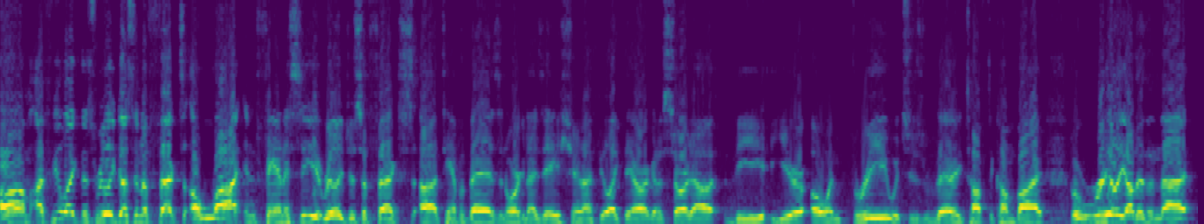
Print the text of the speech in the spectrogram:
Um, I feel like this really doesn't affect a lot in fantasy. It really just affects uh, Tampa Bay as an organization. I feel like they are going to start out the year 0 and 3, which is very tough to come by. But really, other than that,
